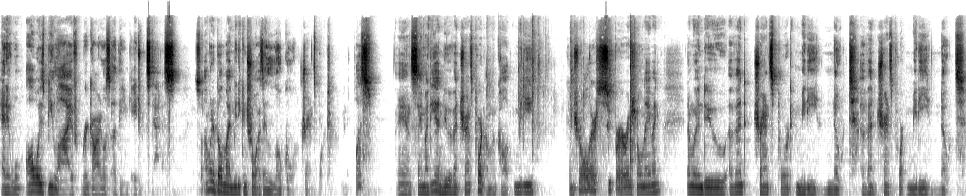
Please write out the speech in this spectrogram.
and it will always be live regardless of the engagement status. So I'm going to build my MIDI control as a local transport. Plus, and same idea, new event transport. I'm going to call it MIDI controller, super original naming. I'm going to do event transport MIDI note. Event transport MIDI note.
